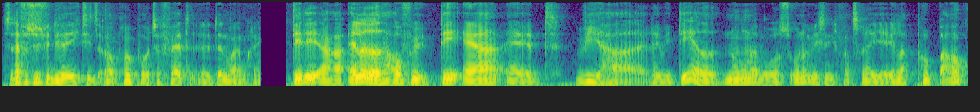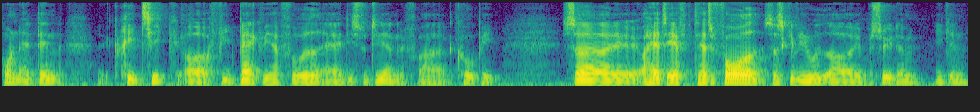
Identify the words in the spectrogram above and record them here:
Så derfor synes vi, det er vigtigt at prøve på at tage fat øh, den vej omkring. Det, det jeg allerede har affødt, det er, at vi har revideret nogle af vores undervisningsmaterialer på baggrund af den kritik og feedback, vi har fået af de studerende fra KP. Så, øh, og her til, efter, her til foråret, så skal vi ud og øh, besøge dem igen,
